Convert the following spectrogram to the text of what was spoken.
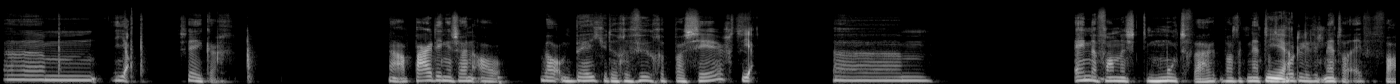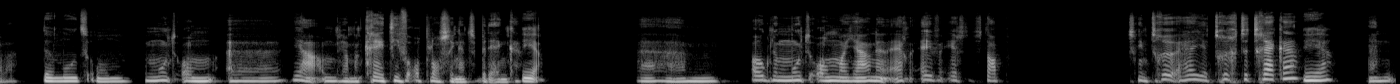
Ehm, ja, zeker. Nou, een paar dingen zijn al wel een beetje de revue gepasseerd. Ja. Ehm, een daarvan is de moed, waar, wat ik net, dat Ja. woord liet ik net al even vallen. De moed om. De moed om, eh, ja, om zeg maar, creatieve oplossingen te bedenken. Ja. Ehm, ook de moed om met jou echt even eerst een stap misschien terug, hè, je terug te trekken. Ja. En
